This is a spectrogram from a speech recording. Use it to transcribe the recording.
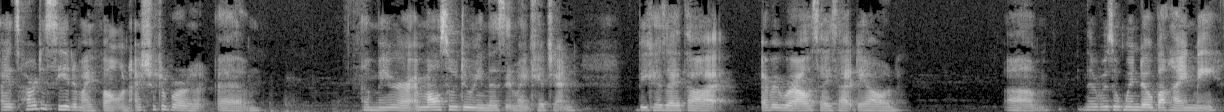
it's hard to see it in my phone. I should have brought a, um, a mirror. I'm also doing this in my kitchen because I thought everywhere else I sat down, um, there was a window behind me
